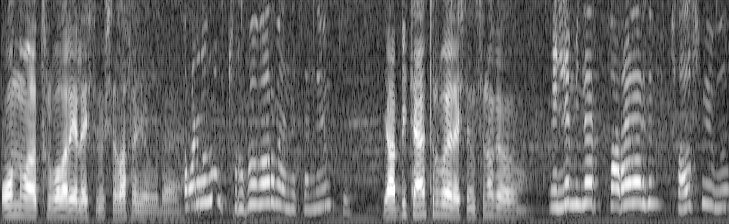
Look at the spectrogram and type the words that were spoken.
10 numara turbolar yerleştirmiş de laf ediyor burada ya. Var oğlum turbo var bende sende yok ki. Ya bir tane turbo yerleştirmişsin o kadar. 50 milyar para verdim çalışmıyor bu.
